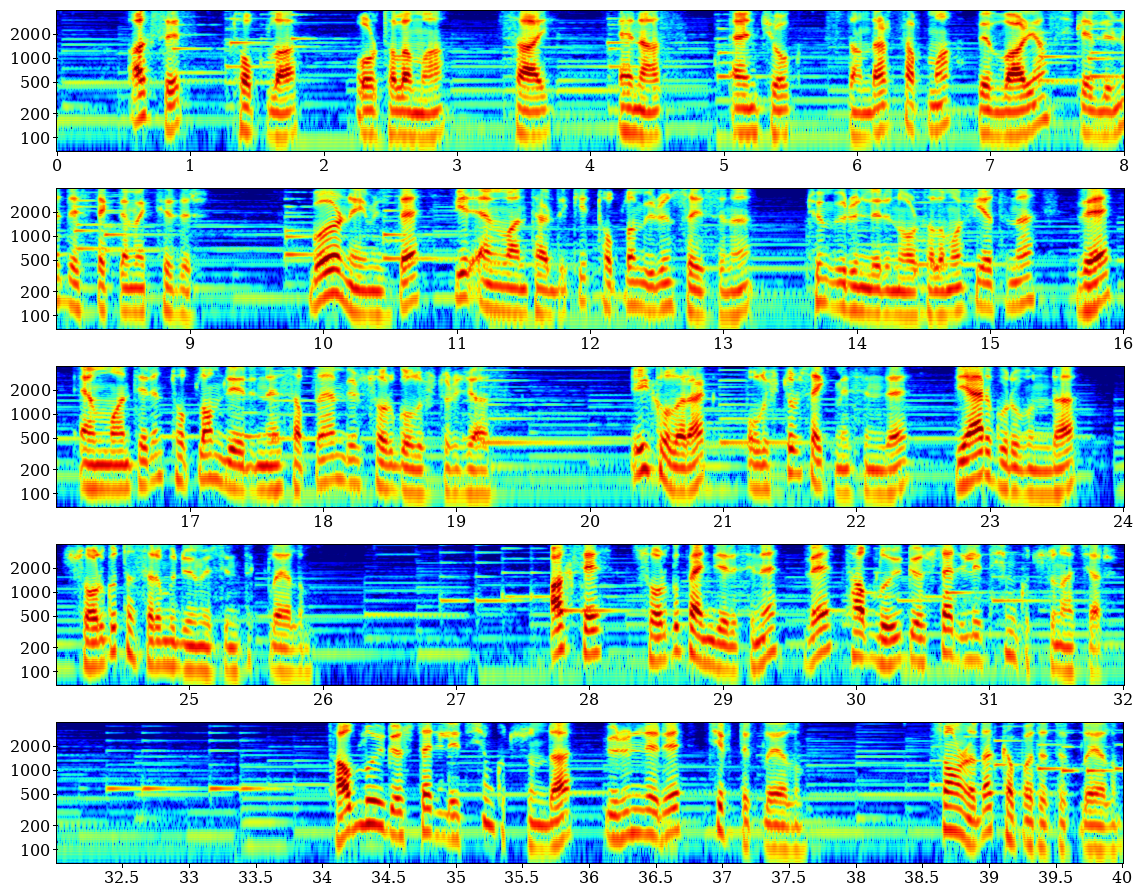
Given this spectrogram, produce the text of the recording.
Access, topla, ortalama, say, en az, en çok, standart sapma ve varyans işlevlerini desteklemektedir. Bu örneğimizde bir envanterdeki toplam ürün sayısını, tüm ürünlerin ortalama fiyatını ve envanterin toplam değerini hesaplayan bir sorgu oluşturacağız. İlk olarak oluştur sekmesinde diğer grubunda sorgu tasarımı düğmesini tıklayalım. Access sorgu penceresini ve tabloyu göster iletişim kutusunu açar. Tabloyu göster iletişim kutusunda ürünleri çift tıklayalım. Sonra da kapata tıklayalım.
